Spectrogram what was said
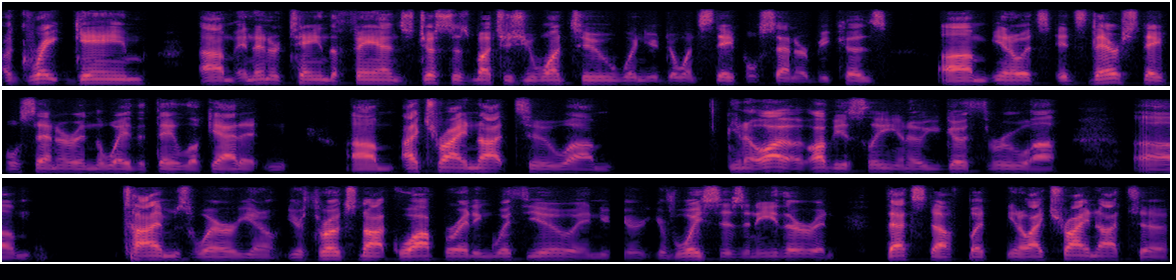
a great game um, and entertain the fans just as much as you want to when you're doing Staples Center because um, you know it's it's their Staples Center in the way that they look at it. And um, I try not to um, you know, obviously, you know, you go through uh, um, times where you know your throat's not cooperating with you and your your voice isn't either and that stuff. But you know, I try not to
